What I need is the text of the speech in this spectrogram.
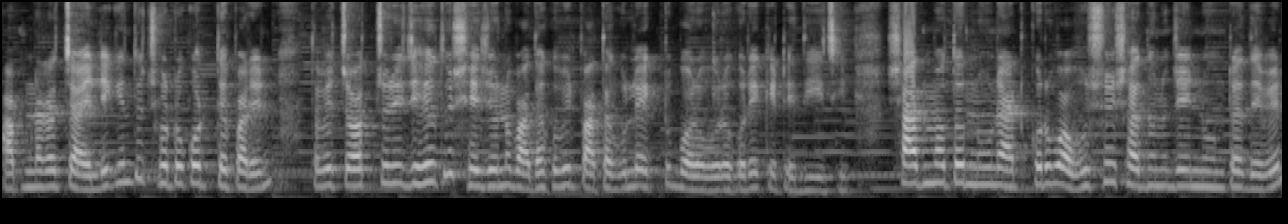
আপনারা চাইলে কিন্তু ছোট করতে পারেন। তবে চচ্চড়ি যেহেতু সেই জন্য বাঁধাকপির পাতাগুলো একটু বড় বড় করে কেটে দিয়েছি। স্বাদ মতো নুন অ্যাড করব। অবশ্যই স্বাদ অনুযায়ী নুনটা দেবেন।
